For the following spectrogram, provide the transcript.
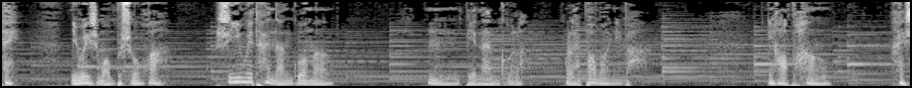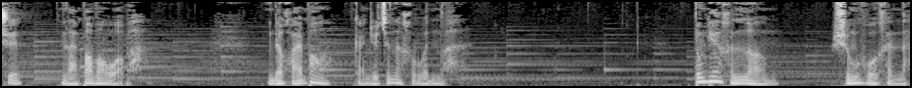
嘿，你为什么不说话？是因为太难过吗？嗯，别难过了，我来抱抱你吧。你好胖，还是你来抱抱我吧。你的怀抱感觉真的很温暖。冬天很冷，生活很难，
